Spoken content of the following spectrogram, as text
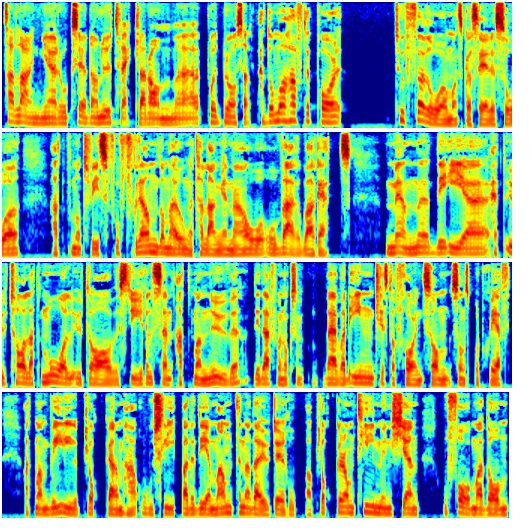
talanger och sedan utveckla dem eh, på ett bra sätt? De har haft ett par tuffare år om man ska säga det så, att på något vis få fram de här unga talangerna och, och värva rätt. Men eh, det är ett uttalat mål utav styrelsen att man nu, det är därför man också värvade in Christoph Freund som, som sportchef, att man vill plocka de här oslipade diamanterna där ute i Europa, plocka dem till München och forma dem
